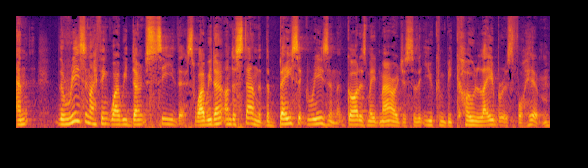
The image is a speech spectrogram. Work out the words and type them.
And the reason I think why we don't see this, why we don't understand that the basic reason that God has made marriage is so that you can be co laborers for Him,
